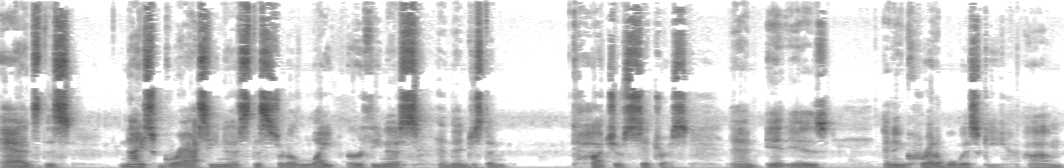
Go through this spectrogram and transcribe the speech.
adds this nice grassiness, this sort of light earthiness, and then just a touch of citrus. And it is an incredible whiskey. Um,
